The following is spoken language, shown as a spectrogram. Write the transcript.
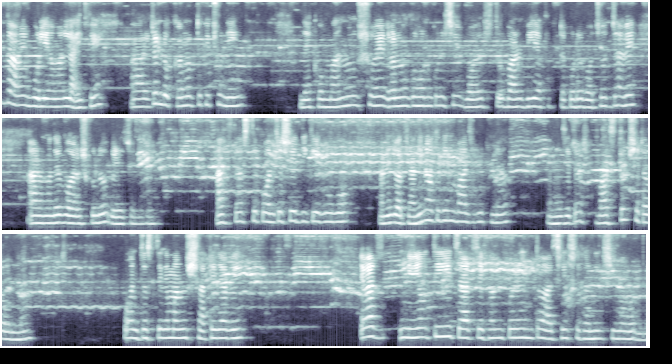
কিন্তু আমি বলি আমার লাইফে আর এটা লোকানোর তো কিছু নেই। দেখো, মানুষ হয়ে জন্মগ্রহণ করেছি, বয়স তো বাড়বি এক একটা করে বছর যাবে, আর আমাদের বয়সগুলো বেড়ে চলবে। আস্তে আস্তে পঞ্চাশের দিকে এগোবো। মানে যত জানি না অতদিন বাঁচবো না মানে যেটা বাস্তব সেটা বললাম। পঞ্চাশ থেকে মানুষ ষাটে যাবে। এবার নিয়তি যার যেখান পর্যন্ত আছে সেখানেই সীমাবদ্ধ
